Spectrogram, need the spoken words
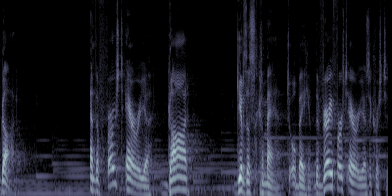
God. And the first area, God gives us a command to obey Him. The very first area as a Christian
